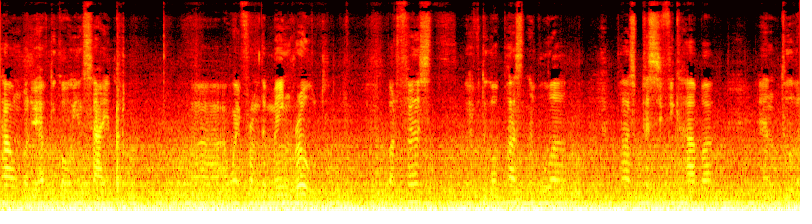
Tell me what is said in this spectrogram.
town, but we have to go inside, uh, away from the main road. But first, we have to go past Navua, past Pacific Harbor, and to the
